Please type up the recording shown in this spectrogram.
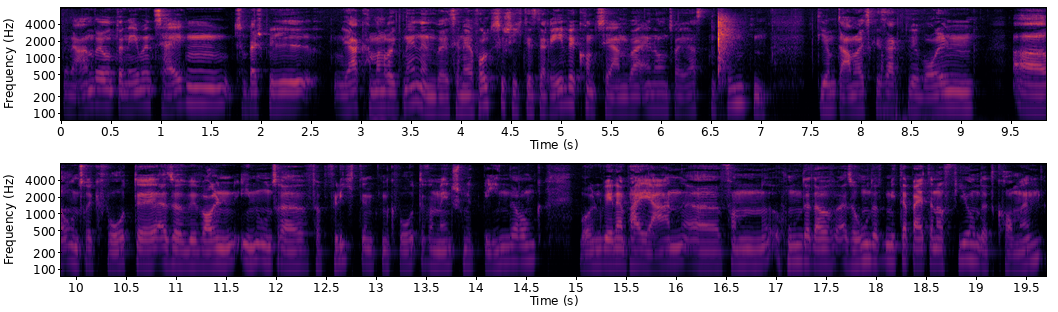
Wenn andere Unternehmen zeigen, zum Beispiel, ja, kann man ruhig nennen, weil es eine Erfolgsgeschichte ist. Der Rewe-Konzern war einer unserer ersten Kunden. Die haben damals gesagt, wir wollen äh, unsere Quote, also wir wollen in unserer verpflichtenden Quote von Menschen mit Behinderung, wollen wir in ein paar Jahren äh, von 100, auf, also 100 Mitarbeitern auf 400 kommen.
